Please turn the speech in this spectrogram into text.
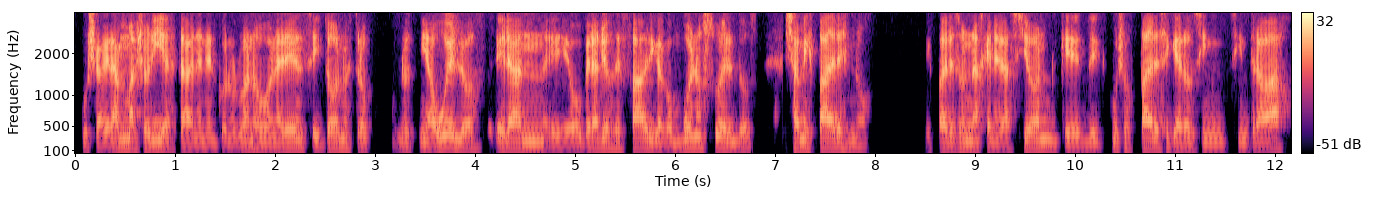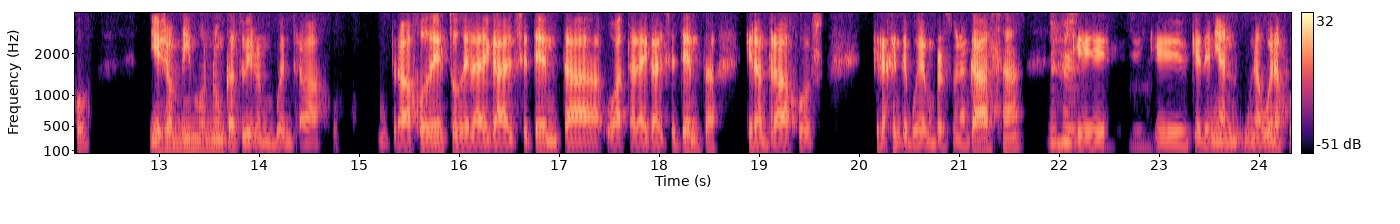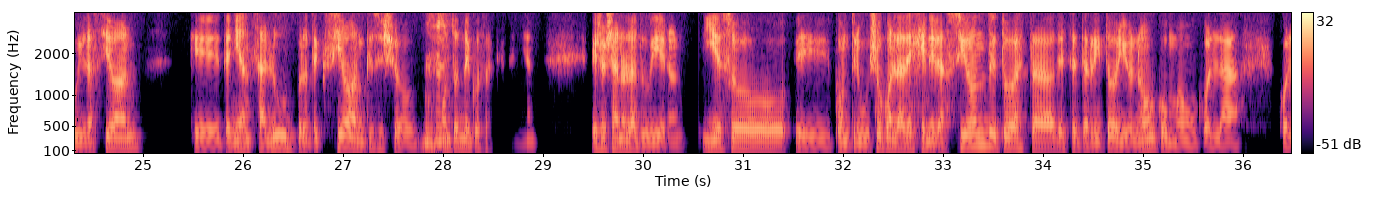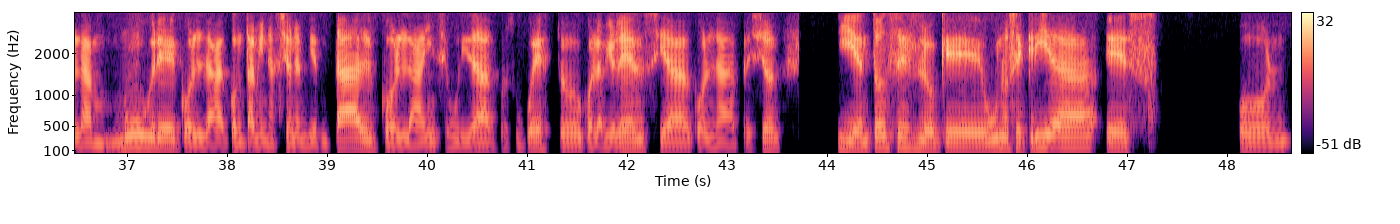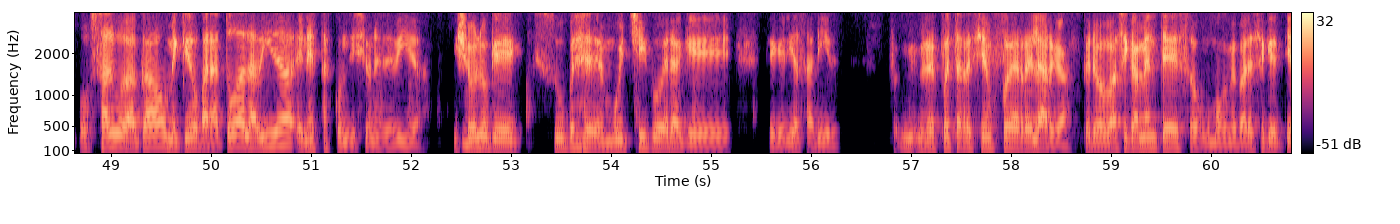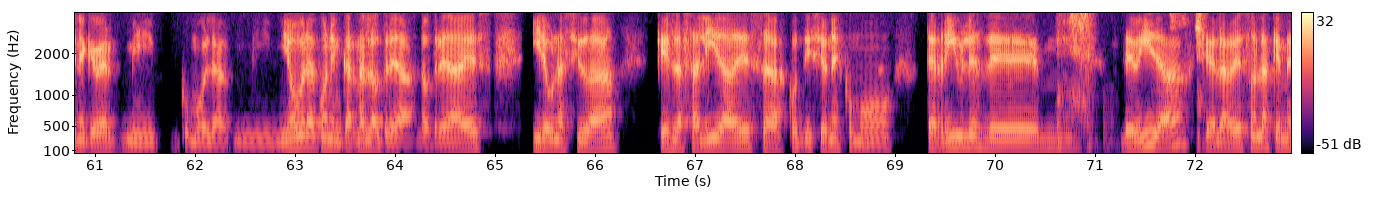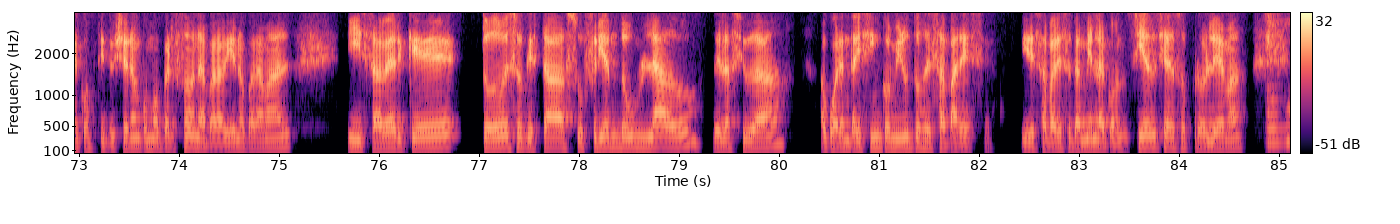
cuya gran mayoría estaban en el conurbano bonaerense y todos nuestros, mis abuelos eran eh, operarios de fábrica con buenos sueldos, ya mis padres no. Mis padres son una generación que, de, cuyos padres se quedaron sin, sin trabajo y ellos mismos nunca tuvieron un buen trabajo. Un trabajo de estos de la década del 70 o hasta la década del 70, que eran trabajos que la gente podía comprarse una casa, que, que, tenían una buena jubilación, que tenían salud, protección, qué sé yo, un montón de cosas que tenían. Ellos ya no la tuvieron. Y eso eh, contribuyó con la degeneración de todo esta, de este territorio, ¿no? Como con la, con la mugre, con la contaminación ambiental, con la inseguridad, por supuesto, con la violencia, con la presión. Y entonces lo que uno se cría es o, o, salgo de acá o me quedo para toda la vida en estas condiciones de vida. Y yo lo que supe desde muy chico era que, que quería salir. Mi respuesta recién fue re larga, pero básicamente eso, como que me parece que tiene que ver mi, como mi, obra con encarnar la otredad. La otredad es ir a una ciudad que es la salida de esas condiciones como terribles de, de vida, que a la vez son las que me constituyeron como persona, para bien o para mal, y saber que todo eso que estaba sufriendo un lado de la ciudad a 45 minutos desaparece y desaparece también la conciencia de esos problemas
